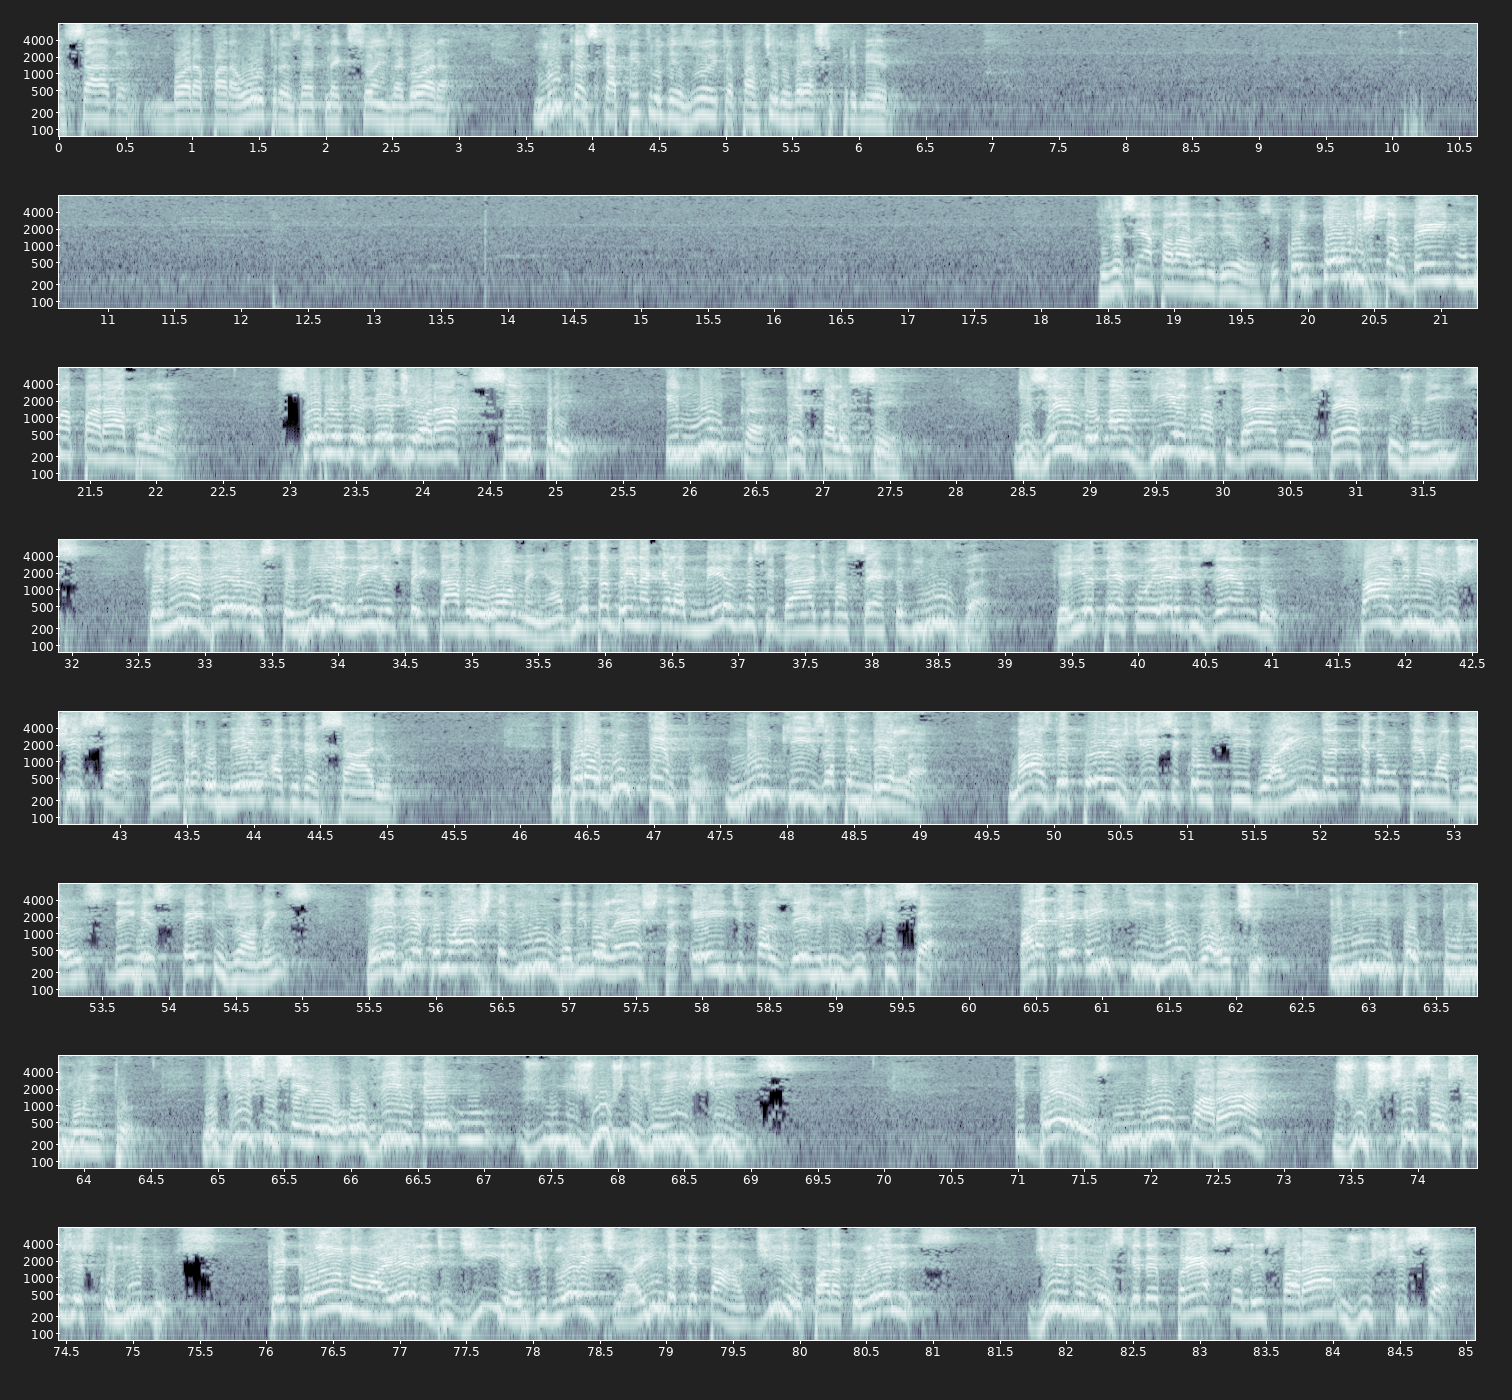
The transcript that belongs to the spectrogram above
passada, embora para outras reflexões agora. Lucas capítulo 18, a partir do verso 1. Diz assim a palavra de Deus: E contou-lhes também uma parábola sobre o dever de orar sempre e nunca desfalecer, dizendo: Havia numa cidade um certo juiz que nem a Deus temia nem respeitava o homem. Havia também naquela mesma cidade uma certa viúva que ia ter com ele, dizendo: Faze-me justiça contra o meu adversário. E por algum tempo não quis atendê-la, mas depois disse consigo: Ainda que não temo a Deus, nem respeito os homens, todavia, como esta viúva me molesta, hei de fazer-lhe justiça, para que enfim não volte e me importune muito. E disse o Senhor: Ouvi o que o injusto juiz diz. E Deus não fará justiça aos seus escolhidos que clamam a Ele de dia e de noite, ainda que tardio para com eles? Digo-vos que depressa lhes fará justiça.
